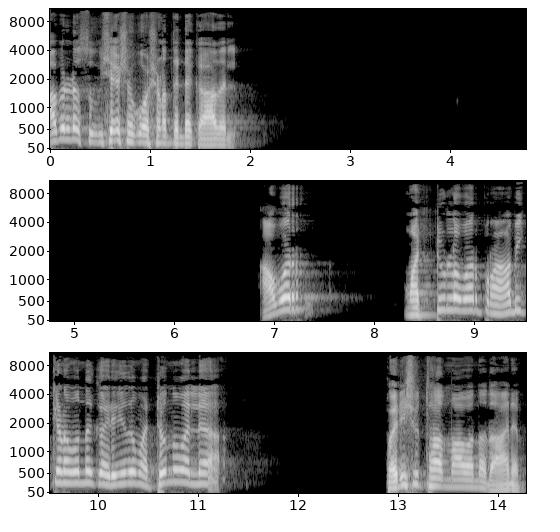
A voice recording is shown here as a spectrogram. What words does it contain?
അവരുടെ സുവിശേഷ ഘോഷണത്തിന്റെ കാതൽ. അവർ മറ്റുള്ളവർ പ്രാപിക്കണമെന്ന് കരുതിയത് മറ്റൊന്നുമല്ല പരിശുദ്ധാത്മാവെന്ന ദാനം.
